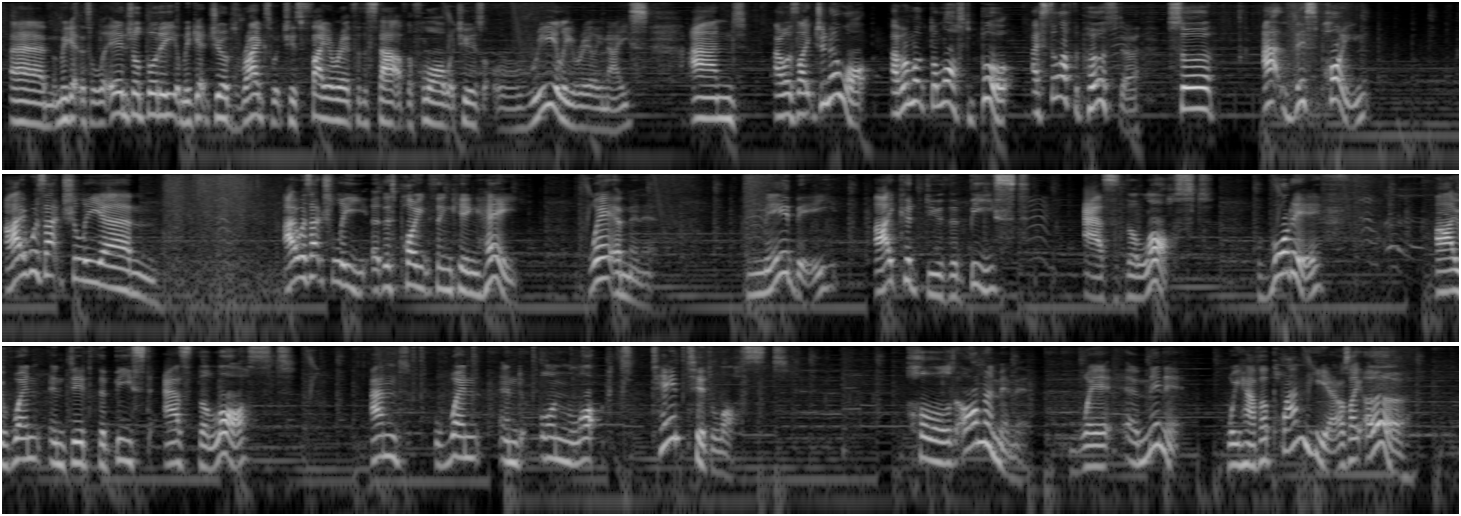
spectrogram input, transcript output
Um, and we get this little angel buddy, and we get Job's rags, which is fire rate for the start of the floor, which is really, really nice. And I was like, do you know what? I've unlocked the Lost, but I still have the poster. So at this point, I was actually, um, I was actually at this point thinking, hey, wait a minute. Maybe I could do the Beast as the Lost. What if I went and did the Beast as the Lost, and went and unlocked Tainted Lost. Hold on a minute. Wait a minute. We have a plan here. I was like, oh,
